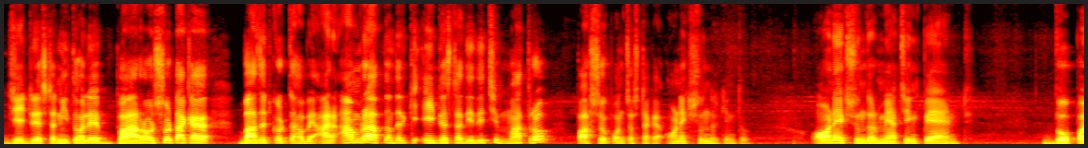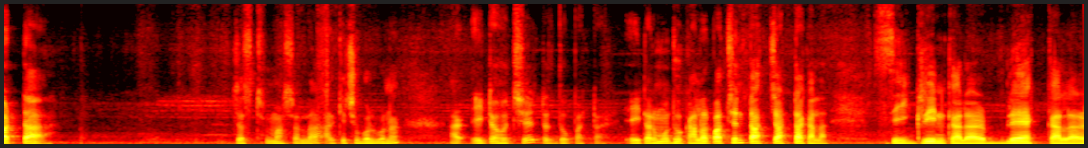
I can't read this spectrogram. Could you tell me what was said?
যে ড্রেসটা নিতে হলে বারোশো টাকা বাজেট করতে হবে। আর আমরা আপনাদেরকে এই ড্রেসটা দিয়ে দিচ্ছি মাত্র পাঁচশো পঞ্চাশ টাকা। অনেক সুন্দর কিন্তু। অনেক সুন্দর ম্যাচিং প্যান্ট দোপাট্টা। জাস্ট মাসাল্লাহ আর কিছু বলব না। আর এইটা হচ্ছে এটা দোপাট্টা। এইটার মধ্যে কালার পাচ্ছেন, তার চারটা colour sea green colour black colour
